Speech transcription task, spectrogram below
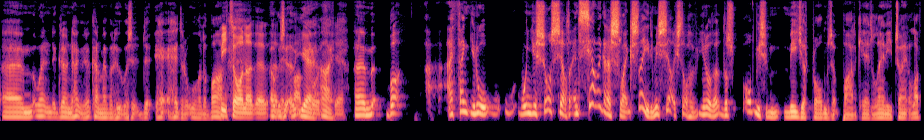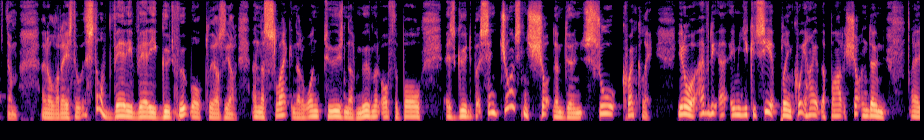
Um, went in the ground. I, think, I can't remember who it was. It headed it over the bar. Beat on at the, at was, the yeah, post, yeah. Um, but I think, you know, when you saw Celtic, and Celtic are a slick side. I mean, Celtic still have, you know, there's obviously major problems at Parkhead, Lenny trying to lift them and all the rest of it. There's still very, very good football players there, and they're slick and their one twos and their movement off the ball is good. But St Johnstone shut them down so quickly. You know, every, I mean, you could see it playing quite high up the park, shutting down, uh,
